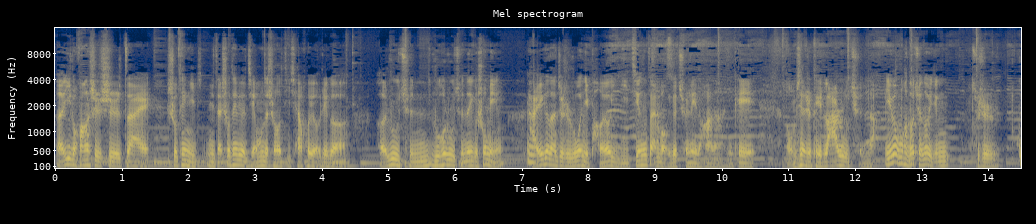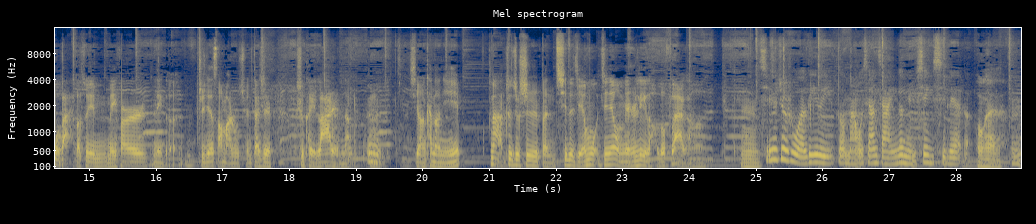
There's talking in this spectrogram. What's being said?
呃，一种方式是在收听你你在收听这个节目的时候，底下会有这个呃入群如何入群的一个说明。还有一个呢，就是如果你朋友已经在某一个群里的话呢，你可以，我们现在是可以拉入群的，因为我们很多群都已经就是过百了，所以没法儿那个直接扫码入群，但是是可以拉人的。嗯，希望看到你。那这就是本期的节目，今天我们也是立了好多 flag 啊。嗯其实就是我立了一个嘛，我想讲一个女性系列的。，OK，嗯，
